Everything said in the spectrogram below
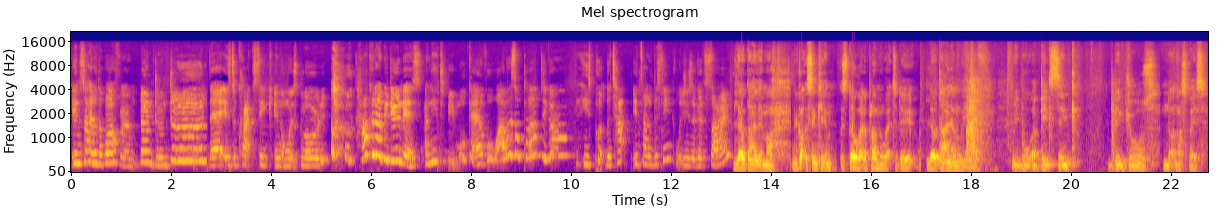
inside of the bathroom. Dun dun dun. There is the cracked sink in all its glory. How can I be doing this? I need to be more careful. Why am I so clumsy, girl? He's put the tap inside of the sink, which is a good sign. Little dilemma. We got the sink in. Still got the plumbing work to do. Little dilemma we have. We bought a big sink, big drawers, not enough space.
